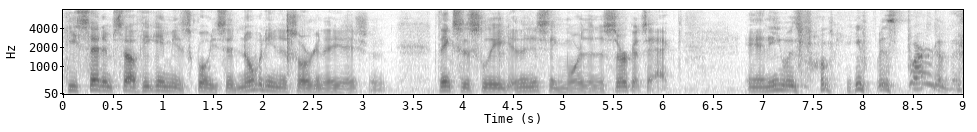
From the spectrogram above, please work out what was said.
He said himself. He gave me his quote. He said, "Nobody in this organization thinks this league is anything more than a circus act." And he was from, he was part of it.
